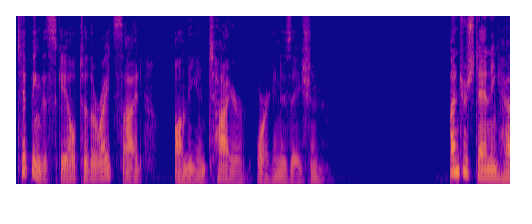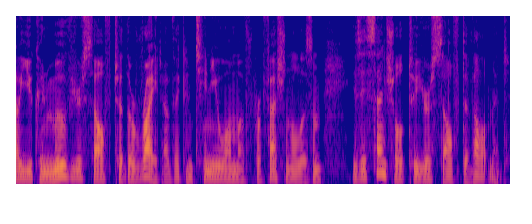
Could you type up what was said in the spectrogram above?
tipping the scale to the right side on the entire organization. Understanding how you can move yourself to the right of the continuum of professionalism is essential to your self development.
